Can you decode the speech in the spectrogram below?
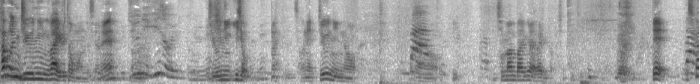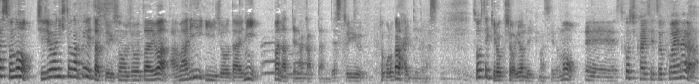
多分10人はいると思うんですよね。10人以上いる10人以上、ね、そうね。10人のあの1万倍ぐらいはいるかもしれない。でしかしその地上に人が増えたというその状態はあまりいい状態にはなってなかったんですというところから入っていきます。創世記6章を読んでいきますけども、えー、少し解説を加えながら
